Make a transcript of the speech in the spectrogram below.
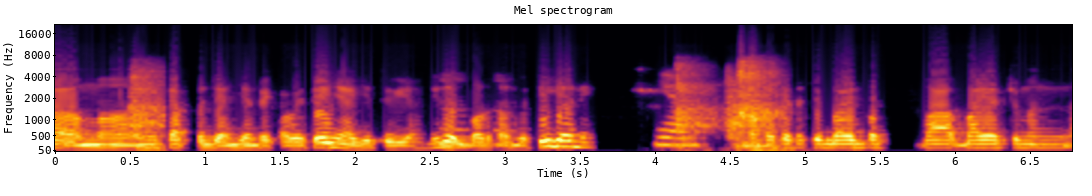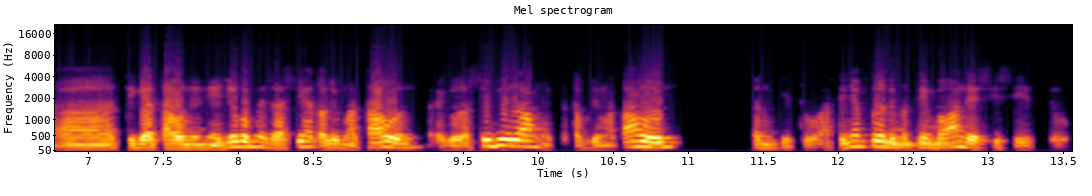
uh, mengikat perjanjian PKWT-nya gitu ya. Ini uh-huh. baru tahun ketiga nih. Yeah. Kalau kita cobain bayar cuma eh, tiga uh, tahun ini aja kompensasi atau lima tahun, regulasi bilang ya, tetap lima tahun kan gitu. Artinya perlu dipertimbangkan dari sisi itu.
